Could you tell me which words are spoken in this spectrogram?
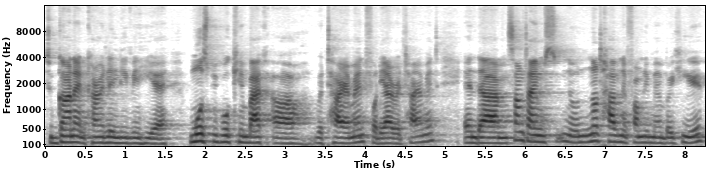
to Ghana and currently living here. Most people came back uh, retirement for their retirement, and um, sometimes you know not having a family member here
